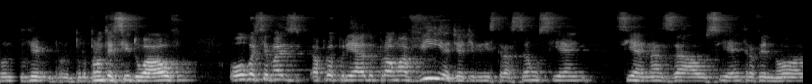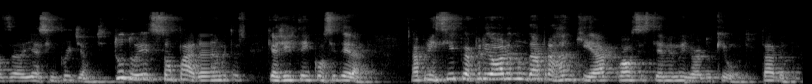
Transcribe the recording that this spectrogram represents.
um, um tecido-alvo, ou vai ser mais apropriado para uma via de administração, se é, se é nasal, se é intravenosa e assim por diante. Tudo isso são parâmetros que a gente tem que considerar. A princípio, a priori, não dá para ranquear qual sistema é melhor do que o outro, tá, Beto?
